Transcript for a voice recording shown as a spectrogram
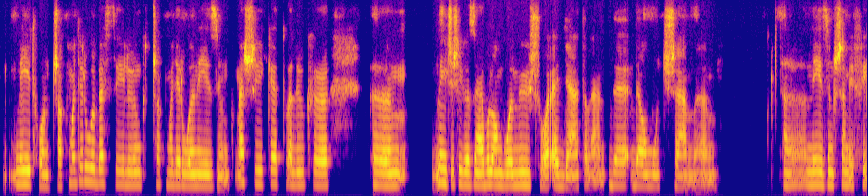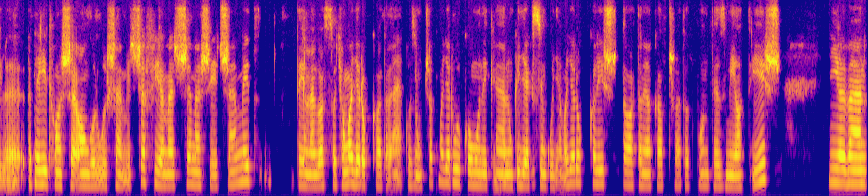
mi itthon csak magyarul beszélünk, csak magyarul nézünk meséket velük, nincs is igazából angol műsor egyáltalán, de, de amúgy sem nézünk semmiféle, uh-huh. tehát még itthon se angolul semmit, se filmet, se mesét, semmit, tényleg az, hogy ha magyarokkal találkozunk, csak magyarul kommunikálunk, uh-huh. igyekszünk ugye magyarokkal is tartani a kapcsolatot, pont ez miatt is. Nyilván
